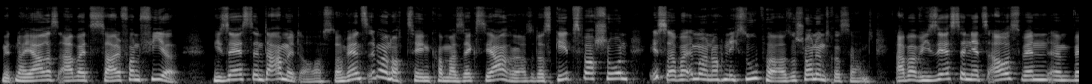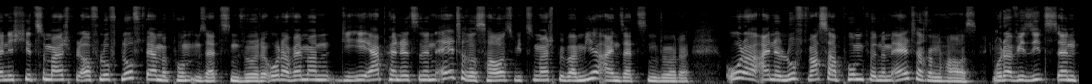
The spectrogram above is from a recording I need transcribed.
mit einer Jahresarbeitszahl von 4, wie sähe es denn damit aus? Dann wären es immer noch 10,6 Jahre. Also das geht zwar schon, ist aber immer noch nicht super, also schon interessant. Aber wie sähe es denn jetzt aus, wenn, ähm, wenn ich hier zum Beispiel auf Luft-Luft-Wärmepumpen setzen würde? Oder wenn man die ER-Panels in ein älteres Haus, wie zum Beispiel bei mir, einsetzen würde? Oder eine Luft-Wasserpumpe in einem älteren Haus? Oder wie sieht es denn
